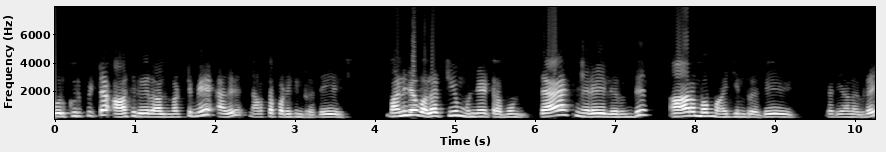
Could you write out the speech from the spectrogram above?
ஒரு குறிப்பிட்ட ஆசிரியரால் மட்டுமே அது நடத்தப்படுகின்றது. மனித வளர்ச்சியும் முன்னேற்றமும் டேஷ் நிலையிலிருந்து ஆரம்பம் ஆகின்றது சரியான விடை.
